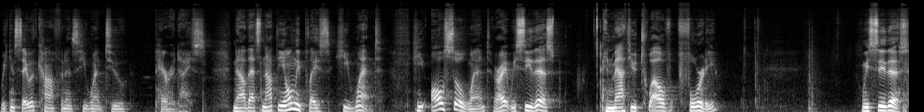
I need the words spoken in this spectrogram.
We can say with confidence he went to paradise. Now, that's not the only place he went. He also went, all right, we see this in Matthew 12 40, we see this.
